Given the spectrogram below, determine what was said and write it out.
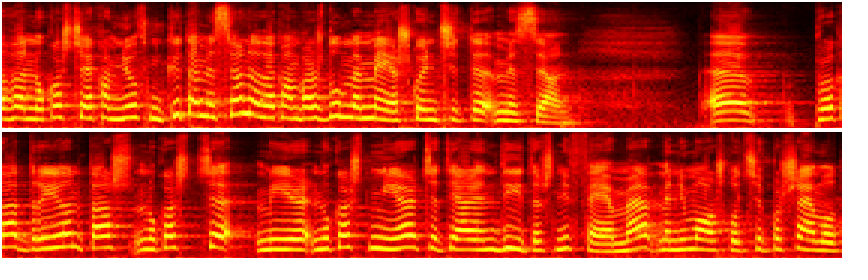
edhe nuk është që e kam njoft në kyt emision edhe kam vazhdu me meshkuj n'qit emision. Për Kadriun tash nuk është që mirë, nuk është mirë që t'ja renditësh një femër me një moshkull që për shembull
